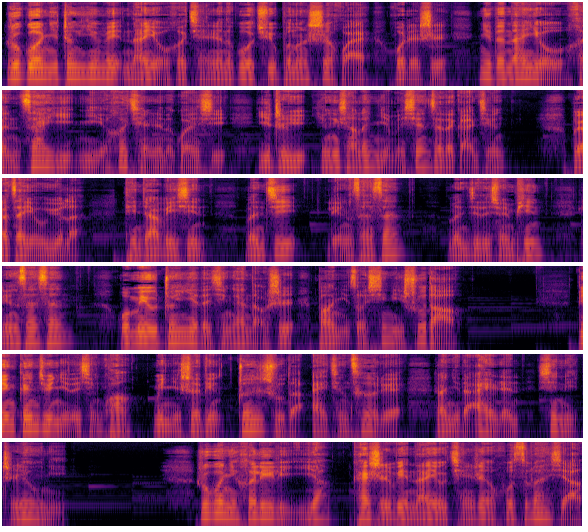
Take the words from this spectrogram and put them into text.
如果你正因为男友和前任的过去不能释怀，或者是你的男友很在意你和前任的关系，以至于影响了你们现在的感情，不要再犹豫了，添加微信文姬零三三，文姬的全拼零三三，我们有专业的情感导师帮你做心理疏导，并根据你的情况为你设定专属的爱情策略，让你的爱人心里只有你。如果你和丽丽一样开始为男友前任胡思乱想，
